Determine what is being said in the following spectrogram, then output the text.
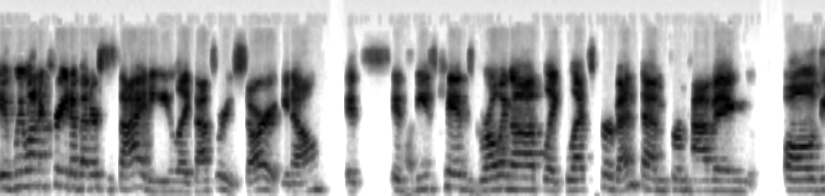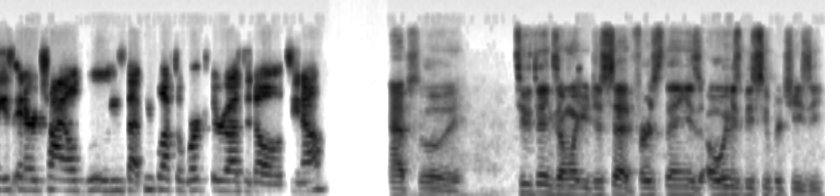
if we want to create a better society, like that's where you start, you know? It's it's these kids growing up, like let's prevent them from having all of these inner child wounds that people have to work through as adults, you know? Absolutely. Two things on what you just said. First thing is always be super cheesy.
